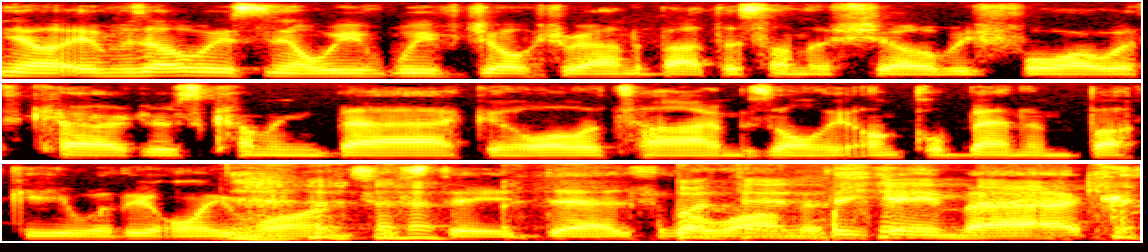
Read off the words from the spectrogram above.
you know, it was always you know we've we've joked around about this on the show before with characters coming back, and all the time it was only Uncle Ben and Bucky were the only ones who stayed dead for the longest. They came came back.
